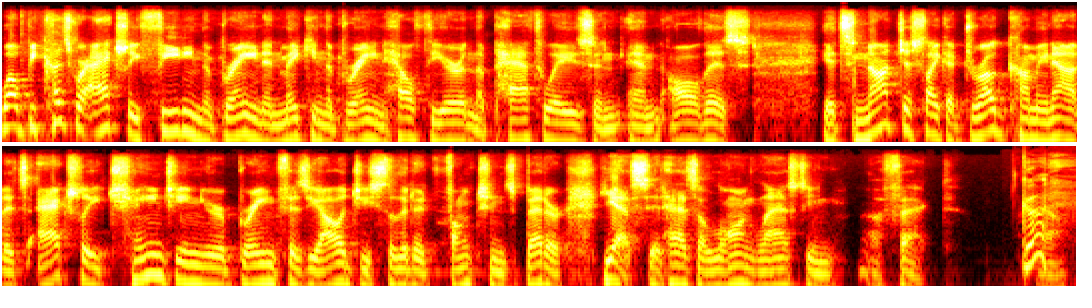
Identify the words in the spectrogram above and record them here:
Well, because we're actually feeding the brain and making the brain healthier and the pathways and, and all this, it's not just like a drug coming out, it's actually changing your brain physiology so that it functions better. Yes, it has a long lasting effect. Good. Yeah.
